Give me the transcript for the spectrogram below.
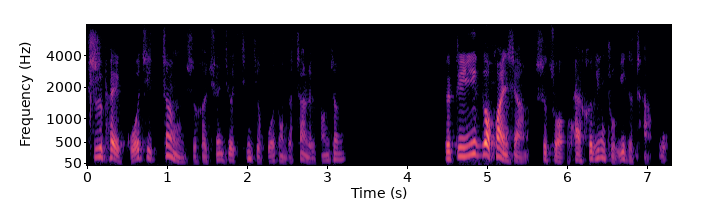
支配国际政治和全球经济活动的战略方针。这第一个幻想是左派和平主义的产物。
